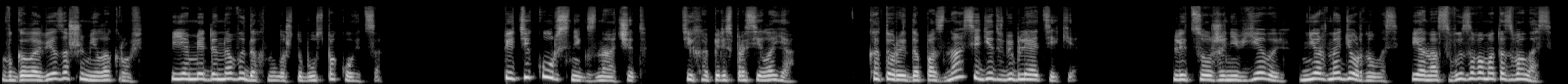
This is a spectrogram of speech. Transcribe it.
В голове зашумела кровь, и я медленно выдохнула, чтобы успокоиться. «Пятикурсник, значит?» – тихо переспросила я. «Который допоздна сидит в библиотеке». Лицо Женевьевы нервно дернулось, и она с вызовом отозвалась.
